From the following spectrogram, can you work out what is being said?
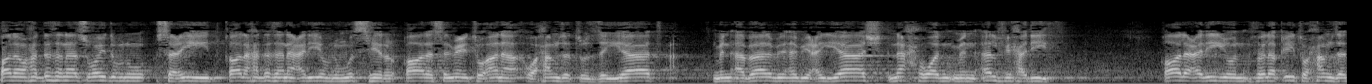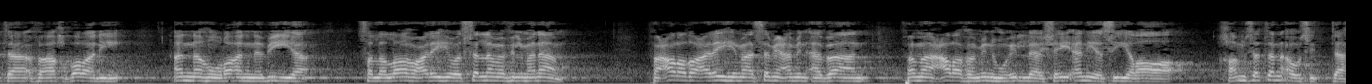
قال وحدثنا سويد بن سعيد قال حدثنا علي بن مسهر قال سمعت أنا وحمزة الزيات من أبان بن أبي عياش نحوا من ألف حديث. قال علي فلقيت حمزة فأخبرني أنه رأى النبي صلى الله عليه وسلم في المنام فعرض عليه ما سمع من أبان فما عرف منه إلا شيئا يسيرا خمسة أو ستة.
